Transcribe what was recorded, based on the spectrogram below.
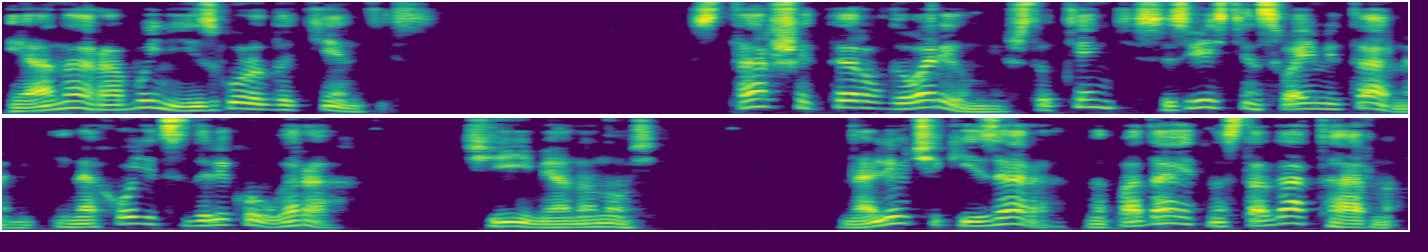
и она рабыня из города Тентис. Старший Терл говорил мне, что Тентис известен своими тарнами и находится далеко в горах, чьи имя она носит. Налетчики Изара нападают на стада тарнов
